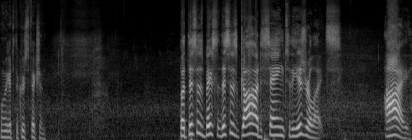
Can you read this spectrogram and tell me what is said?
when we get to the crucifixion. But this is basically this is God saying to the Israelites, I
